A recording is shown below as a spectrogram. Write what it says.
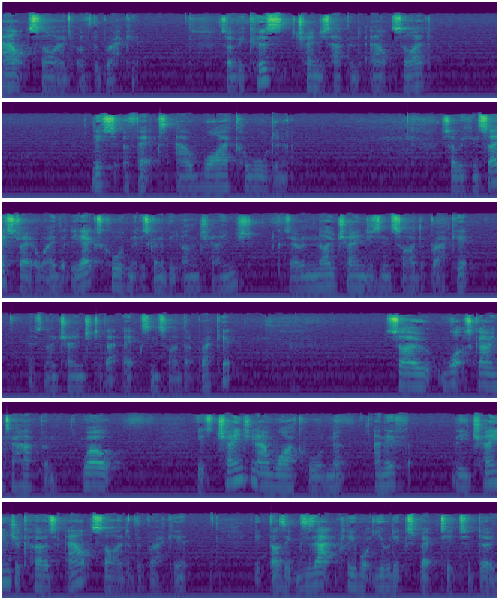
outside of the bracket. So because the change has happened outside, this affects our y coordinate. So we can say straight away that the x coordinate is going to be unchanged because there are no changes inside the bracket. There's no change to that x inside that bracket. So what's going to happen? Well, it's changing our y coordinate and if the change occurs outside of the bracket, it does exactly what you would expect it to do.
